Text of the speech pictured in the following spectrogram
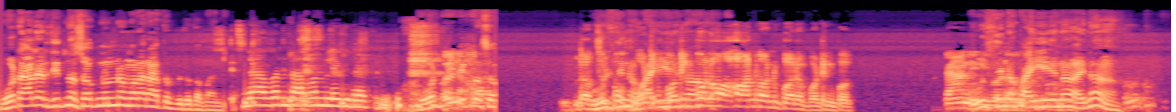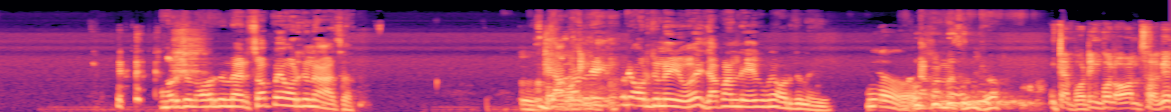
भोट हालेर जित्न सक्नुहुन्न मलाई रातो पिरो तपाईँले रावण रावण लेखिरहेको छ भोट जित्न भोटिङ पोल अन गर्नु पर्यो भोटिङ पोल बुझ्दिन पाइएन होइन? अर्जुन अर्जुनलाई सबै अर्जुन आएछ जापान लेखेको पनि अर्जुनै हो है? जापान लेखेको पनि अर्जुनै हो। त्यहाँ भोटिङ पोल अन छ कि?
